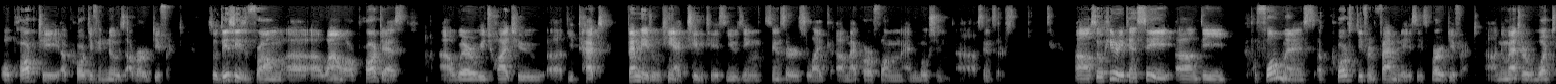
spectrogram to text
or property across different nodes are very different. So this is from uh, uh, one of our projects uh, where we try to uh, detect family routine activities using sensors like uh, microphone and motion sensors. So here you can see the performance across different families is very different. Uh, no matter what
